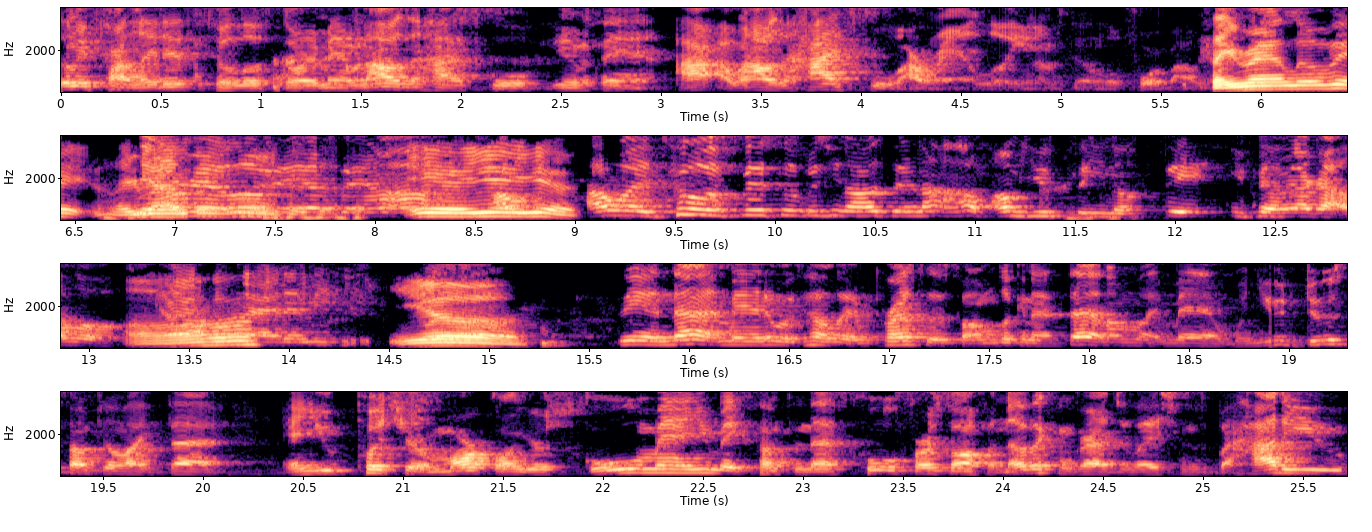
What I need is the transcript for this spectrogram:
let me parlay this into a little story, man. When I was in high school, you know what I'm saying? I, when I was in high school, I ran a little, you know what I'm saying, a little four by one. So you ran a little bit. So you Yeah, I ran, ran a little bit. You know what I'm saying? I, Yeah, yeah, I, yeah. I wasn't too official, but you know what I'm saying? I, I'm, I'm used to, you know, stick. You feel me? I got a little, I got Uh-huh. that in me. Yeah. Seeing that, man, it was hella impressive. So I'm looking at that, and I'm like, man, when you do something like that and you put your mark on your school, man, you make something that's cool. First off, another congratulations. But how do you,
